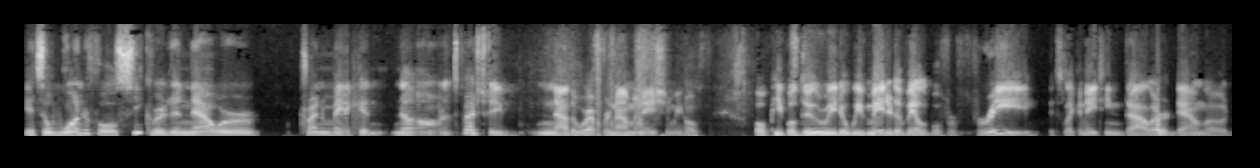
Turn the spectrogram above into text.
it's a wonderful secret, and now we're trying to make it known, especially now that we're up for nomination. We hope hope people do read it. We've made it available for free. It's like an eighteen dollar download,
